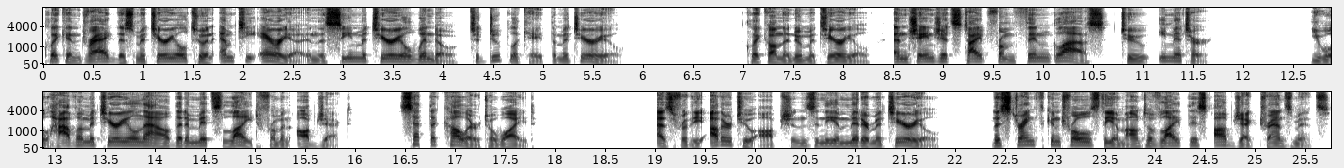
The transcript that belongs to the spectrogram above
Click and drag this material to an empty area in the Scene Material window to duplicate the material. Click on the new material and change its type from thin glass to emitter. You will have a material now that emits light from an object. Set the color to white. As for the other two options in the emitter material, the strength controls the amount of light this object transmits,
